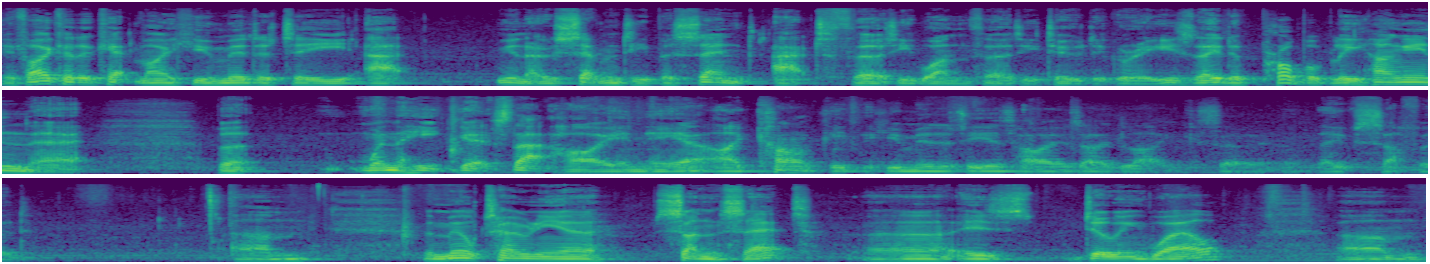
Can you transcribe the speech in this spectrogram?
if I could have kept my humidity at you know 70% at 31 32 degrees they'd have probably hung in there but when the heat gets that high in here I can't keep the humidity as high as I'd like so they've suffered um, the Miltonia Sunset uh, is doing well. Um,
